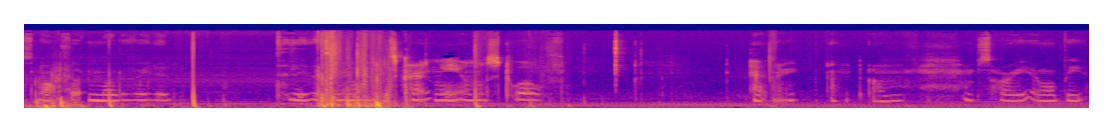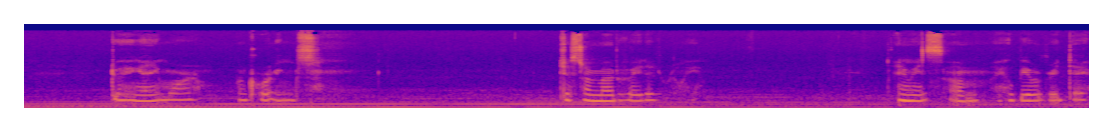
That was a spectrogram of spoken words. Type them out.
is not motivated to do this anymore. It's currently almost 12 at night, and um, I'm sorry I won't be doing any more recordings. Just unmotivated, really. Anyways, um, I hope you have a great day.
